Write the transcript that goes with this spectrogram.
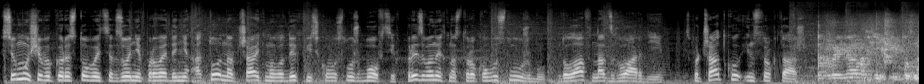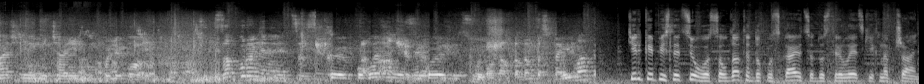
Всьому, що використовується в зоні проведення АТО, навчають молодих військовослужбовців, призваних на строкову службу до лав Нацгвардії. Спочатку інструктаж. в районах, які позначені навчальним полігоном. Забороняється з поводження з якою відсутність. Тільки після цього солдати допускаються до стрілецьких навчань.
